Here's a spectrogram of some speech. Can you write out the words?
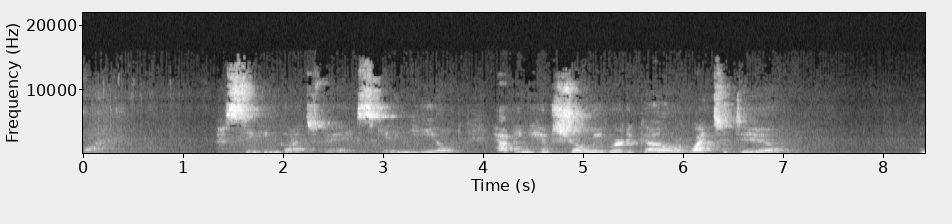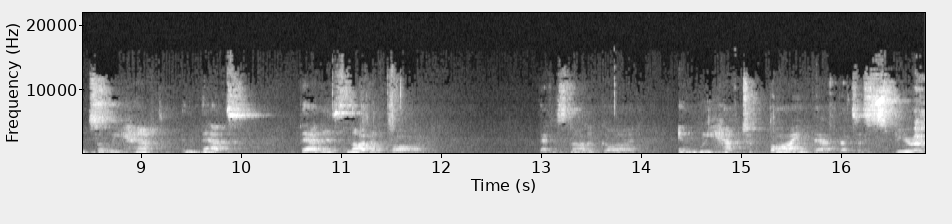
What? Seeking God's face, getting healed, having Him show me where to go or what to do. And so we have to, and that's, that is not a God. That is not a God. And we have to bind that. That's a spirit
